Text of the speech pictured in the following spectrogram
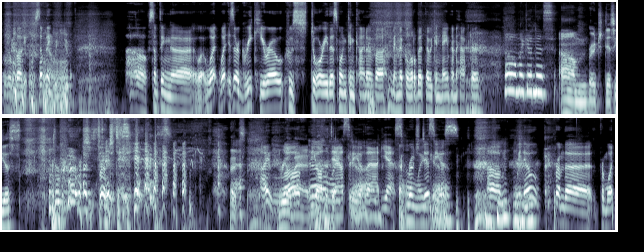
A little buggy. Something. Oh, something. Uh, what? What is there a Greek hero whose story this one can kind of uh, mimic a little bit that we can name him after? Oh my goodness. Um, Roach Odysseus. Roach. yes. That's I Real love bad. the Oh audacity of that. Yes, Oh Roach my Um, we know from the from what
